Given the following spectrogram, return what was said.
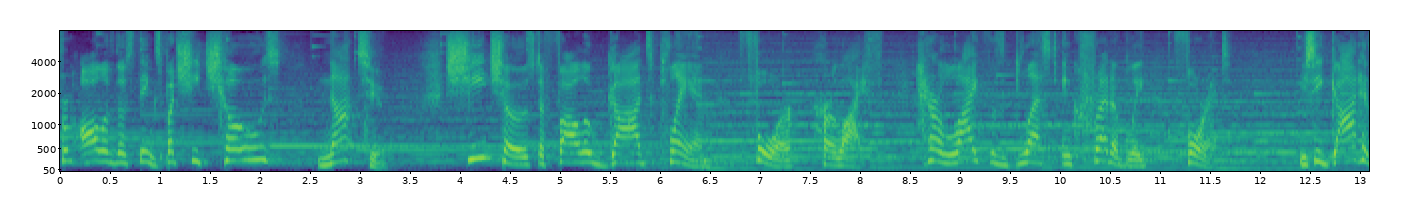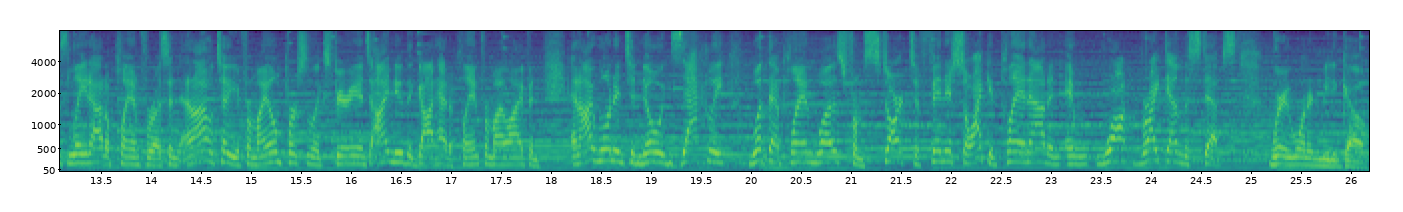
from all of those things, but she chose not to. She chose to follow God's plan for her life, and her life was blessed incredibly for it. You see, God has laid out a plan for us. And, and, I will tell you, from my own personal experience, I knew that God had a plan for my life. And, and I wanted to know exactly what that plan was from start to finish so I could plan out and, and walk right down the steps where He wanted me to go.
